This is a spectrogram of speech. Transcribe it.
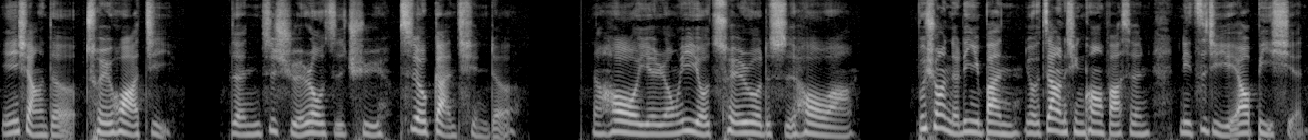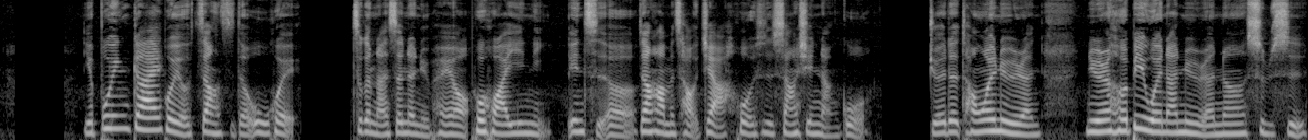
影响的催化剂。人是血肉之躯，是有感情的，然后也容易有脆弱的时候啊。不希望你的另一半有这样的情况发生，你自己也要避嫌，也不应该会有这样子的误会。这个男生的女朋友会怀疑你，因此而让他们吵架，或者是伤心难过，觉得同为女人，女人何必为难女人呢？是不是？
